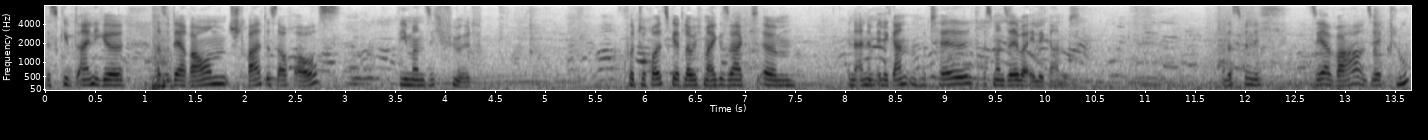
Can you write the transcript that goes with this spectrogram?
Es gibt einige, also der Raum strahlt es auch aus, wie man sich fühlt. Kurt Tucholsky hat, glaube ich, mal gesagt, ähm, in einem eleganten Hotel ist man selber elegant. Und das finde ich sehr wahr und sehr klug.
